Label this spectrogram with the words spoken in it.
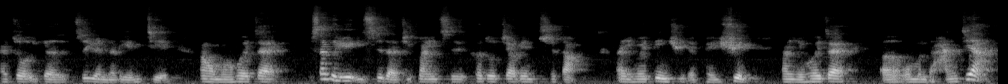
来做一个资源的连接。那我们会在三个月一次的举办一次课桌教练指导，那也会定期的培训，那也会在呃我们的寒假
